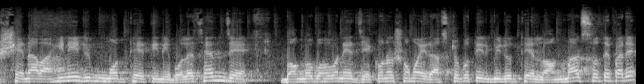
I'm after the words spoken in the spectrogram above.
সেনাবাহিনীর মধ্যে তিনি বলেছেন যে বঙ্গভবনে যে কোনো সময় রাষ্ট্রপতির বিরুদ্ধে লং মার্চ হতে পারে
